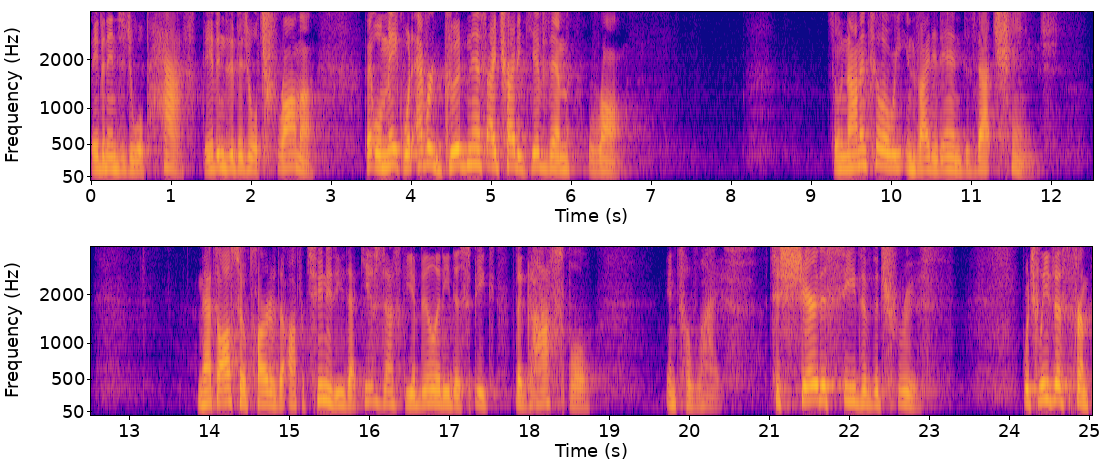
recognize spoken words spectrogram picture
They have an individual past, they have individual trauma that will make whatever goodness I try to give them wrong. So, not until we're invited in does that change. And that's also part of the opportunity that gives us the ability to speak the gospel into life, to share the seeds of the truth, which leads us from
